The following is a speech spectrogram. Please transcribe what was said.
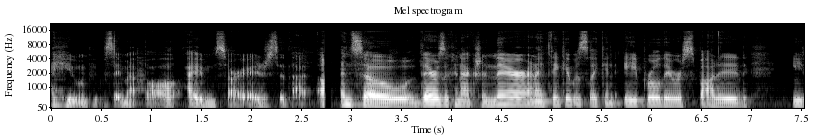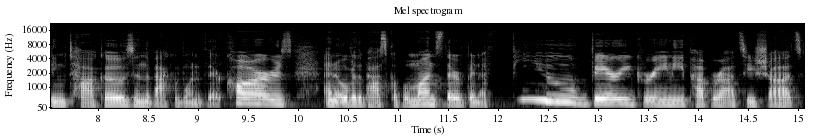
I hate when people say Met Ball. I'm sorry, I just did that. And so there's a connection there. And I think it was like in April, they were spotted eating tacos in the back of one of their cars. And over the past couple months, there have been a few very grainy paparazzi shots,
